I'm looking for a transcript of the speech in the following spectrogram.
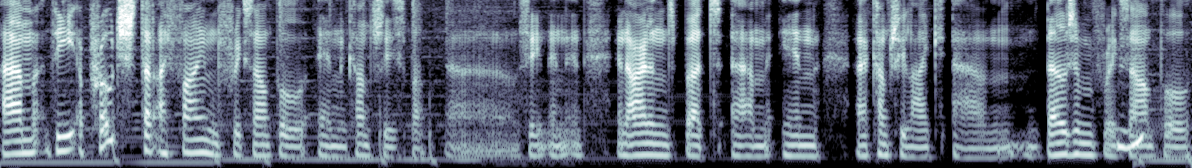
Um, the approach that I find, for example, in countries, but uh, see in, in, in Ireland, but um, in a country like um, Belgium, for mm-hmm. example,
